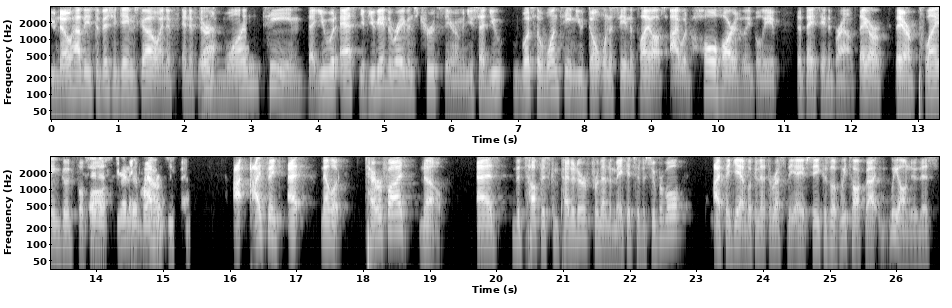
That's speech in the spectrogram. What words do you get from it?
you know how these division games go and if and if there's yeah. one team that you would ask if you gave the Ravens truth serum and you said you what's the one team you don't want to see in the playoffs? I would wholeheartedly believe that they see the Browns. They are they are playing good football they're scared they of the Browns? I I think at now look terrified? No. As the toughest competitor for them to make it to the Super Bowl I think yeah looking at the rest of the AFC because look we talk about we all knew this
